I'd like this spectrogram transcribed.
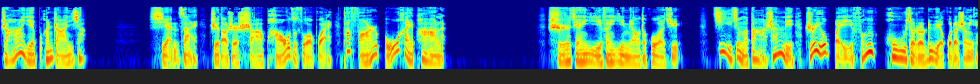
眨也不敢眨一下。现在知道是傻狍子作怪，他反而不害怕了。时间一分一秒的过去，寂静的大山里只有北风呼啸着掠过的声音。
